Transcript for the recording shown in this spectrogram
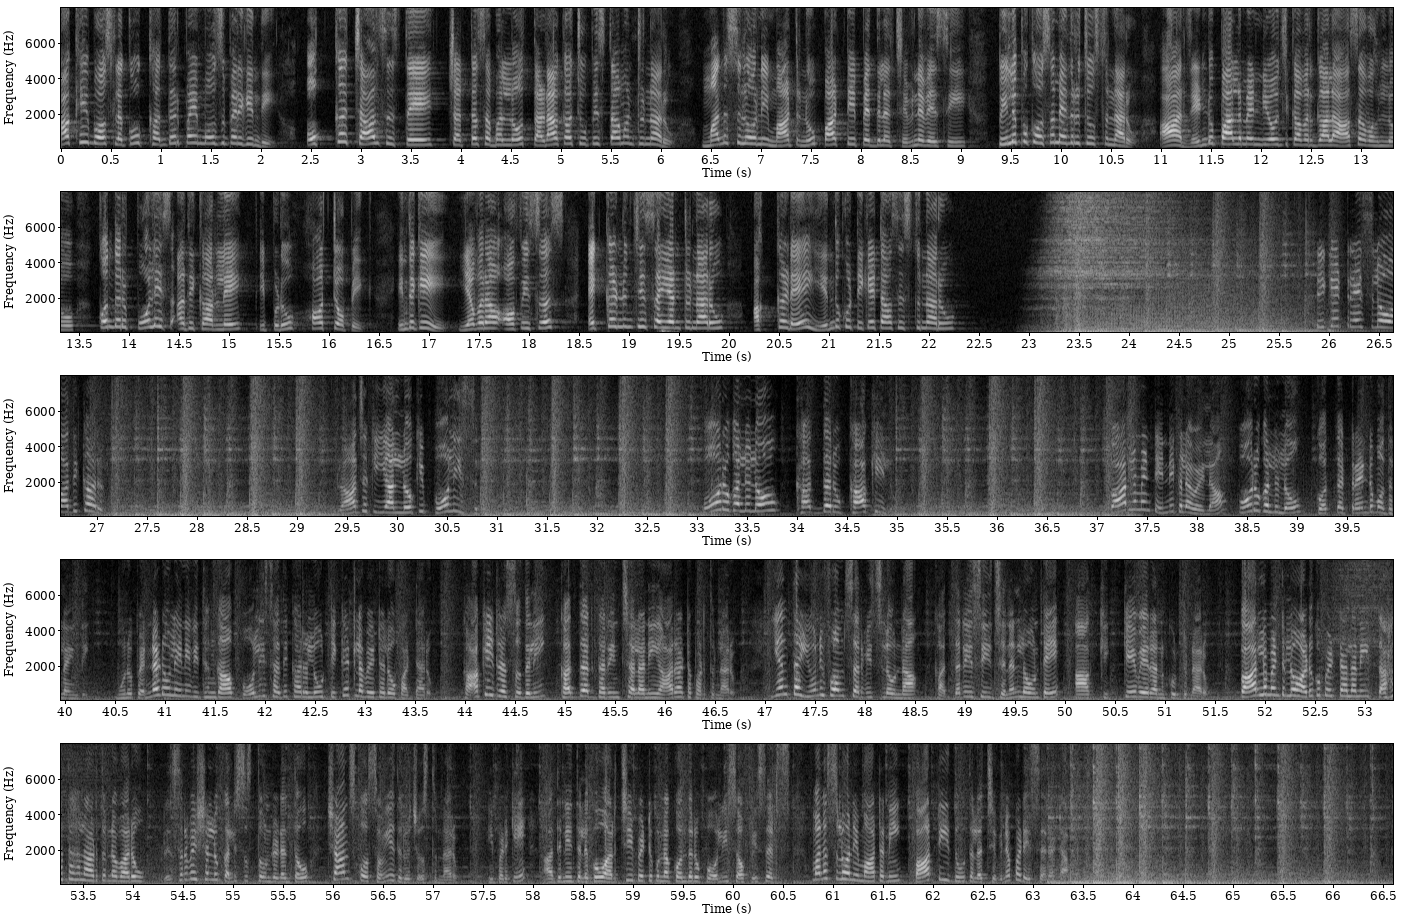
కాకి బాస్లకు ఖద్దర్పై మోజు పెరిగింది. ఒక్క ఛాన్స్ ఇస్తే చట్టసభల్లో తడాకా చూపిస్తామంటున్నారు. మనసులోని మాటను పార్టీ పెద్దల చెవిన వేసి పిలుపు కోసం ఎదురు చూస్తున్నారు ఆ రెండు పార్లమెంట్ నియోజకవర్గాల ఆశావహుల్లో కొందరు పోలీస్ అధికారులే ఇప్పుడు హాట్ టాపిక్. ఇంతకీ ఎవరా ఆఫీసర్స్? ఎక్కడి నుంచి సై అంటున్నారు? అక్కడే ఎందుకు టికెట్ ఆశిస్తున్నారు? టికెట్ రేస్లో అధికారులు రాజకీయాల్లోకి పోలీసులు. పోరుగల్లులో ఖద్దరు కాకీలు పార్లమెంట్ ఎన్నికల వేళ పోరుగల్లులో కొత్త ట్రెండ్ మొదలైంది. మునుపెన్నడూ లేని విధంగా పోలీస్ అధికారులు టికెట్ల వేటలో పడ్డారు. కాకి డ్రెస్ వదిలి ఖద్దర్ ధరించాలని ఆరాటపడుతున్నారు. ఎంత యూనిఫామ్ సర్వీస్లో ఉన్నా ఖద్దరేసి జనంలో ఉంటే ఆ కిక్కే వేరనుకుంటున్నారు. పార్లమెంటులో అడుగు పెట్టాలని తహతహలాడుతున్న వారు రిజర్వేషన్లు కలిసిస్తుండటంతో ఛాన్స్ కోసం ఎదురు చూస్తున్నారు ఇప్పటికే అధినేతలకు అర్జీ పెట్టుకున్న కొందరు పోలీస్ ఆఫీసర్స్ మనసులోని మాటని పార్టీ దూతల చెవిన పడేశారట.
